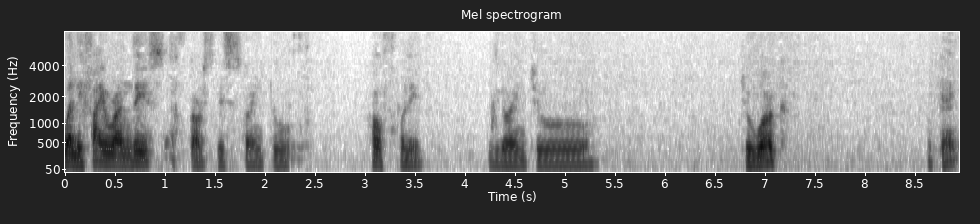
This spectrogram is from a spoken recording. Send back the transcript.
Well, if I run this, of course, this is going to, hopefully, is going to, to work. Okay.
